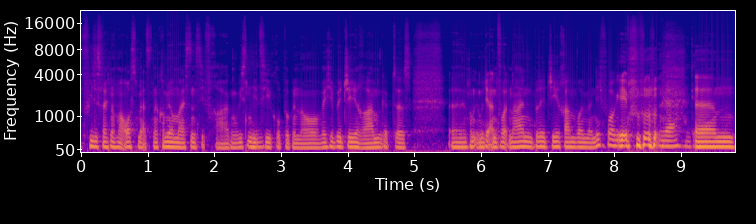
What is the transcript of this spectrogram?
vieles vielleicht nochmal ausmerzen. Da kommen ja meistens die Fragen, wie ist denn die Mhm. Zielgruppe genau, welche Budgetrahmen gibt es? Äh, dann kommt immer die Antwort, nein, Budgetrahmen wollen wir nicht vorgeben. Ja, okay. Ähm,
